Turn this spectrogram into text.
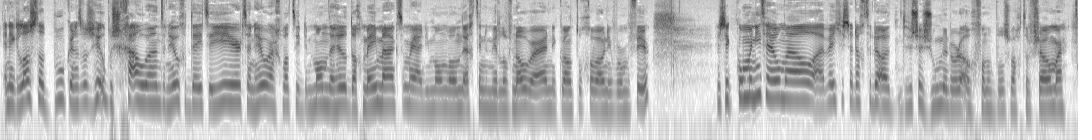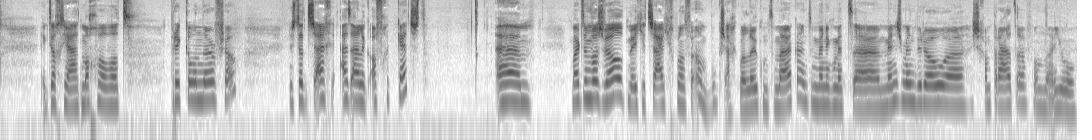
En ik las dat boek en het was heel beschouwend en heel gedetailleerd. En heel erg wat die man de hele dag meemaakte. Maar ja, die man woonde echt in de middle of nowhere. En ik woon toch gewoon in Wormerveer. Dus ik kon me niet helemaal... eh, Weet je, zij dachten de, de seizoenen door de ogen van de boswachter of zo. Maar ik dacht, ja, het mag wel wat prikkelender of zo. Dus dat is eigenlijk uiteindelijk afgeketst. Ehm, maar toen was wel een beetje het zaadje geplant van... Oh, een boek is eigenlijk wel leuk om te maken. En toen ben ik met het managementbureau eh, eens gaan praten. Van, eh, joh,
